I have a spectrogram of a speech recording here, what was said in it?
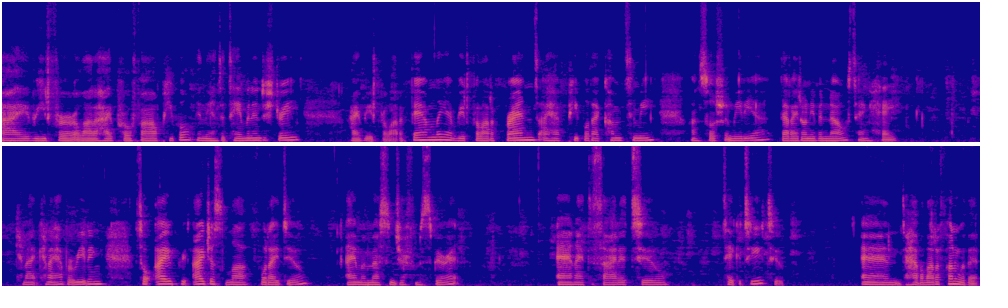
I read for a lot of high profile people in the entertainment industry. I read for a lot of family. I read for a lot of friends. I have people that come to me on social media that I don't even know saying, hey, can I can I have a reading? So I I just love what I do. I am a messenger from spirit, and I decided to take it to YouTube and have a lot of fun with it.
